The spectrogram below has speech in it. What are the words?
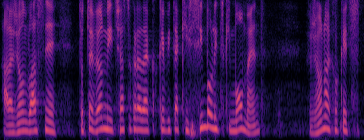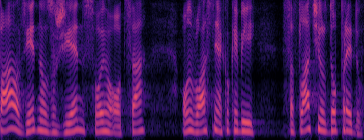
ale že on vlastne, toto je veľmi častokrát ako keby taký symbolický moment, že on ako keď spál s jednou zo žien svojho otca, on vlastne ako keby sa tlačil dopredu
